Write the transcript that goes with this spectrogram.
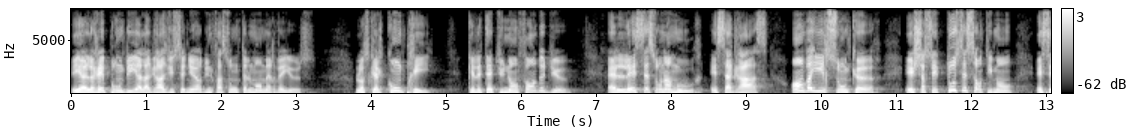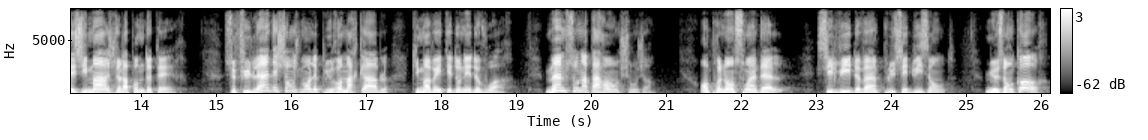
et elle répondit à la grâce du Seigneur d'une façon tellement merveilleuse. Lorsqu'elle comprit qu'elle était une enfant de Dieu, elle laissait son amour et sa grâce envahir son cœur et chasser tous ses sentiments et ses images de la pomme de terre. Ce fut l'un des changements les plus remarquables qui m'avait été donné de voir. Même son apparence changea. En prenant soin d'elle, Sylvie devint plus séduisante. Mieux encore,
